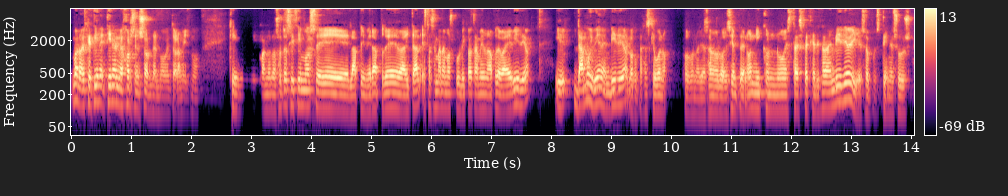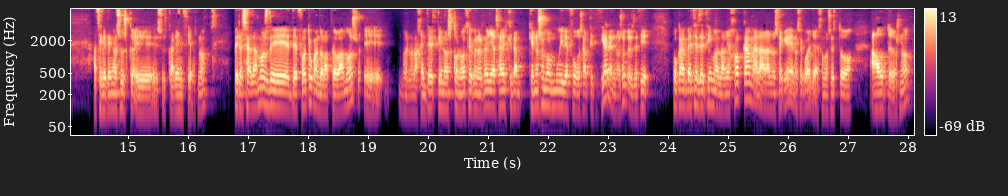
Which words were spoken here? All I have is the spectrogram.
bueno, es que tiene, tiene el mejor sensor del momento ahora mismo. Que cuando nosotros hicimos eh, la primera prueba y tal, esta semana hemos publicado también una prueba de vídeo y da muy bien en vídeo. Lo que pasa es que, bueno, pues bueno, ya sabemos lo de siempre, ¿no? Nikon no está especializada en vídeo y eso pues tiene sus, hace que tenga sus, eh, sus carencias, ¿no? Pero si hablamos de, foto, cuando la probamos, eh, bueno, la gente que nos conoce, que nos ve, ya sabes que, no somos muy de fuegos artificiales nosotros. Es decir, pocas veces decimos la mejor cámara, la no sé qué, no sé cuál, ya dejamos esto a otros, ¿no?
